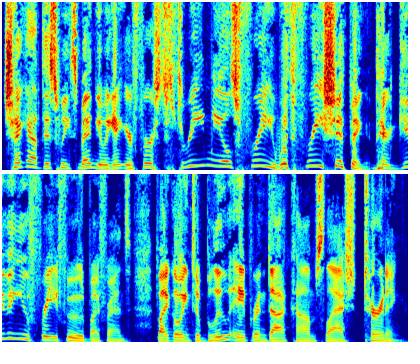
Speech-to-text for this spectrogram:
Check out this week's menu and get your first three meals free with free shipping. They're giving you free food, my friends, by going to blueapron.com slash turning.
